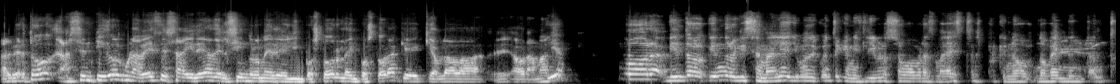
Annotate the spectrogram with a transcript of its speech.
Alberto, ¿has sentido alguna vez esa idea del síndrome del impostor o la impostora que, hablaba eh, ahora Amalia? No, ahora viendo, viendo lo que dice Amalia, yo me doy cuenta que mis libros son obras maestras porque no, no venden tanto.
